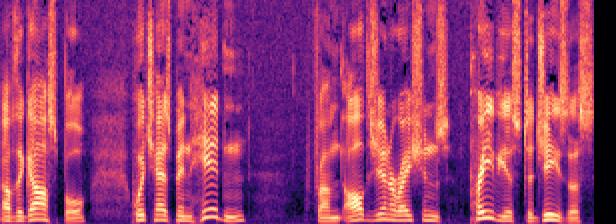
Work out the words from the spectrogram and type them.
of the gospel, which has been hidden from all the generations previous to Jesus,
